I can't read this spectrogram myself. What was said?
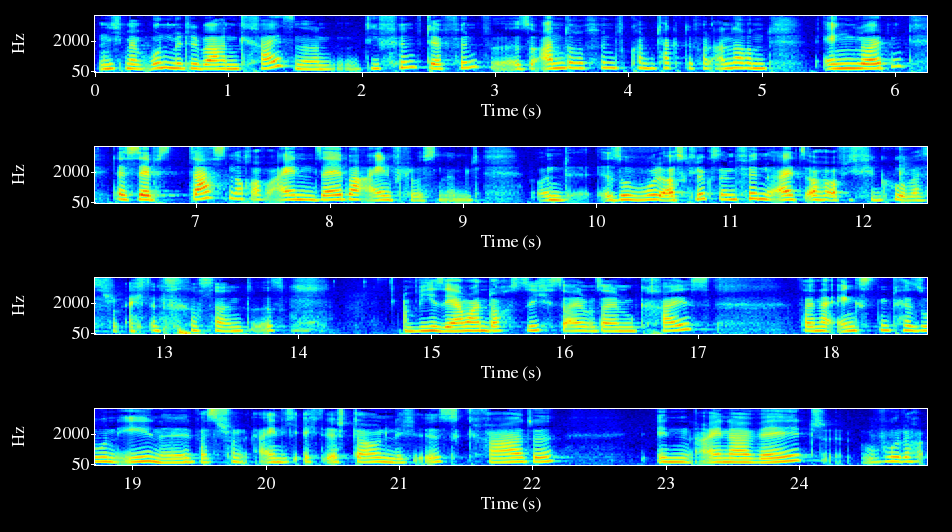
nicht mehr im unmittelbaren Kreis, sondern die fünf der fünf, also andere fünf Kontakte von anderen engen Leuten, dass selbst das noch auf einen selber Einfluss nimmt. Und sowohl aus Glücksempfinden als auch auf die Figur, was schon echt interessant ist, wie sehr man doch sich sein seinem Kreis seiner engsten Person ähnelt, was schon eigentlich echt erstaunlich ist, gerade in einer Welt, wo doch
